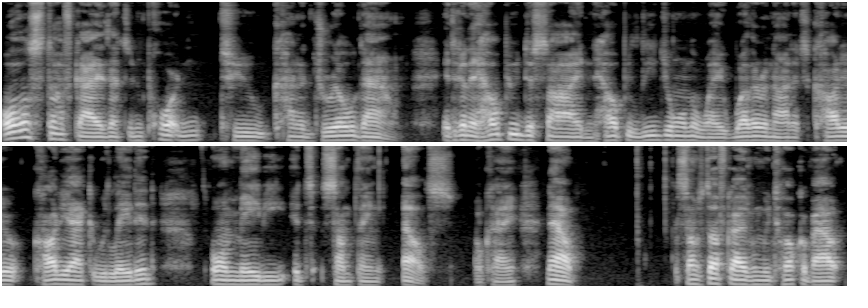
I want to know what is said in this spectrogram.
all stuff, guys, that's important to kind of drill down. It's going to help you decide and help you lead you on the way whether or not it's cardio, cardiac related or maybe it's something else. Okay. Now, some stuff, guys, when we talk about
